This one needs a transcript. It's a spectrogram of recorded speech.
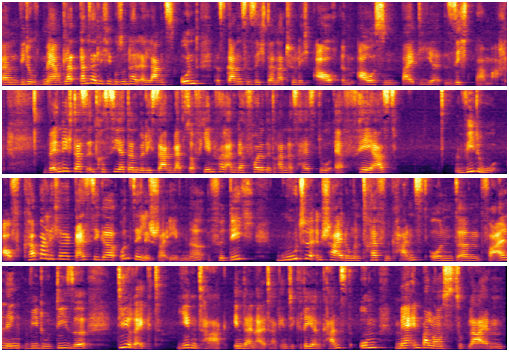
ähm, wie du mehr ganzheitliche Gesundheit erlangst und das Ganze sich dann natürlich auch im Außen bei dir sichtbar macht. Wenn dich das interessiert, dann würde ich sagen, bleibst du auf jeden Fall an der Folge dran. Das heißt, du erfährst, wie du auf körperlicher, geistiger und seelischer Ebene für dich gute Entscheidungen treffen kannst und ähm, vor allen Dingen, wie du diese direkt jeden Tag in deinen Alltag integrieren kannst, um mehr in Balance zu bleiben,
